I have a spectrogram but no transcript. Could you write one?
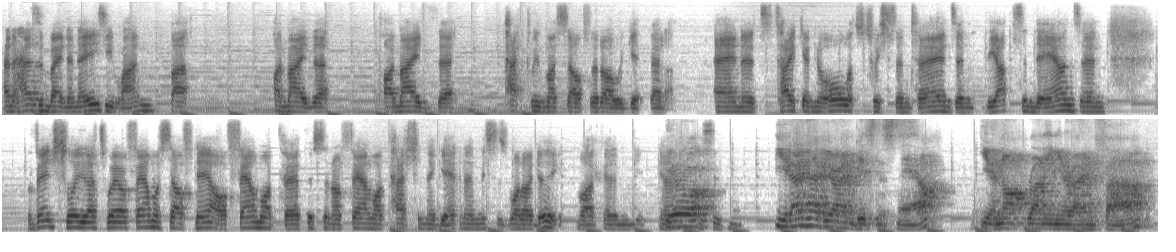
and it hasn't been an easy one, but I made that I made that pact with myself that I would get better. And it's taken all its twists and turns and the ups and downs and eventually that's where I found myself now. I've found my purpose and I've found my passion again and this is what I do. Like and you, know, is... you don't have your own business now. You're not running your own farm.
